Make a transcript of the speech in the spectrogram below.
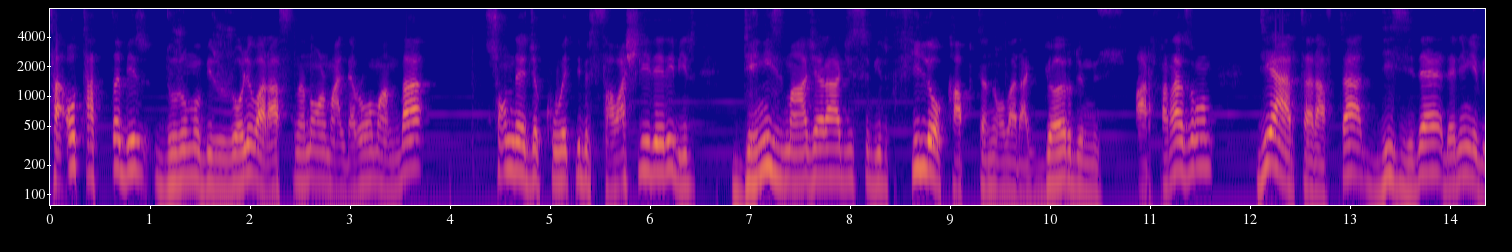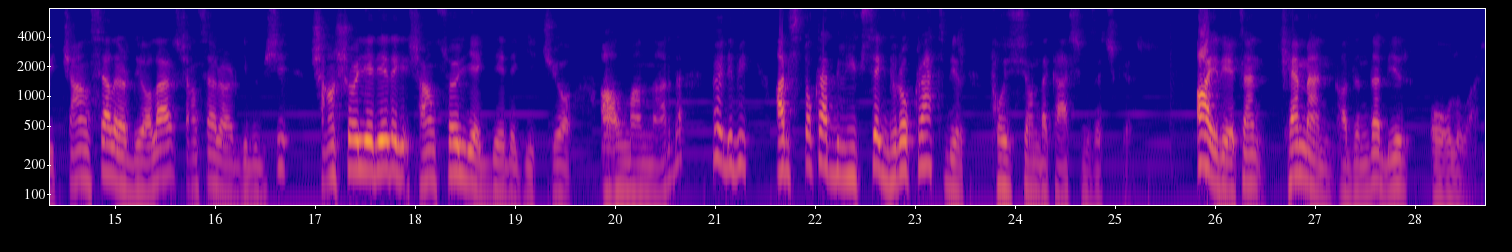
ta- o tatta bir durumu, bir rolü var. Aslında normalde romanda son derece kuvvetli bir savaş lideri, bir deniz maceracısı, bir filo kaptanı olarak gördüğümüz Ar-Pharazôn. Diğer tarafta dizide dediğim gibi Chancellor diyorlar. Chancellor gibi bir şey. Şansölye diye de şansölye diye de geçiyor Almanlarda. Böyle bir aristokrat, bir yüksek bürokrat bir pozisyonda karşımıza çıkıyor. Ayrıyeten Kemen adında bir oğlu var.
